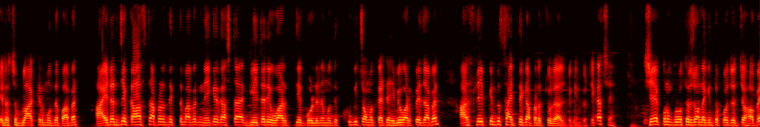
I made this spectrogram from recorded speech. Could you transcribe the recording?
এটা হচ্ছে ব্ল্যাক এর মধ্যে পাবেন। আর এটার যে কাজটা আপনারা দেখতে পাবেন নেকের কাজটা গ্লিটারি ওয়ার্ক দিয়ে গোল্ডেনের মধ্যে খুবই চমৎকার একটা হেভি ওয়ার্ক পেয়ে যাবেন। আর স্লিপ কিন্তু সাইড থেকে আপনারা চলে আসবে কিন্তু, ঠিক আছে? যে কোনো গ্রোথের জন্য কিন্তু প্রযোজ্য হবে।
